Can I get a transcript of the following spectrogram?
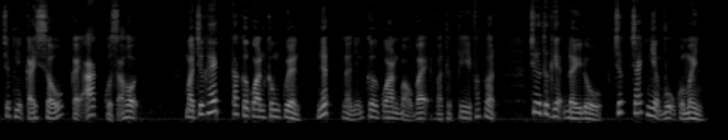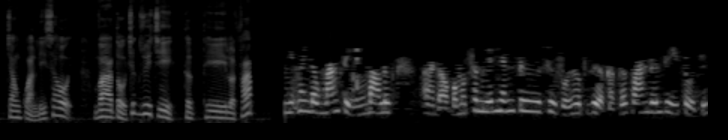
trước những cái xấu, cái ác của xã hội. Mà trước hết, các cơ quan công quyền, nhất là những cơ quan bảo vệ và thực thi pháp luật, chưa thực hiện đầy đủ chức trách nhiệm vụ của mình trong quản lý xã hội và tổ chức duy trì thực thi luật pháp. Những hành động mang tính bạo lực À, đó có một phần nguyên nhân từ sự phối hợp giữa các cơ quan đơn vị tổ chức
